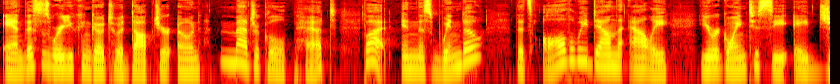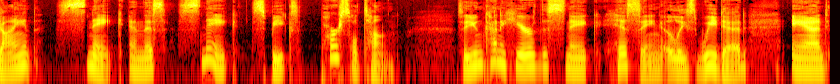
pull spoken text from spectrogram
And this is where you can go to adopt your own magical pet. But in this window that's all the way down the alley, you are going to see a giant snake. And this snake speaks Parseltongue. So you can kind of hear the snake hissing, at least we did, and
